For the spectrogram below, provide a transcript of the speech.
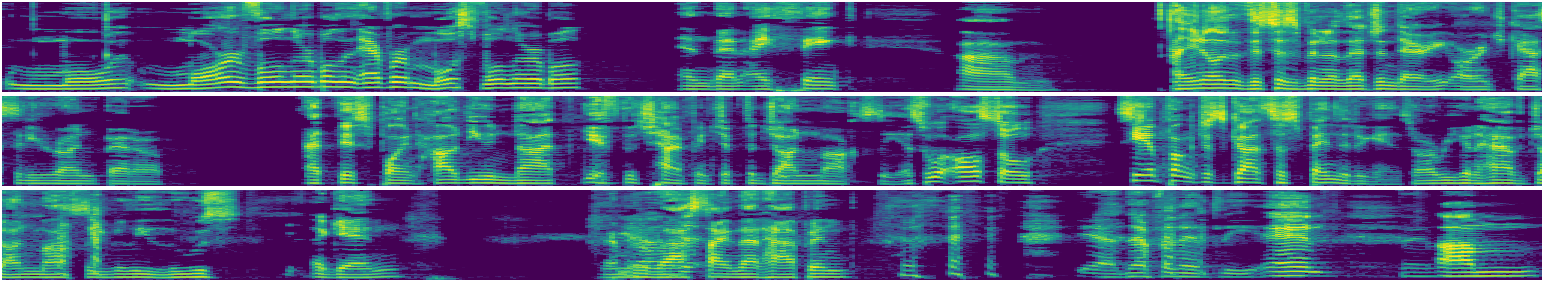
more more vulnerable than ever, most vulnerable. And then I think um, I know that this has been a legendary Orange Cassidy run, but at this point, how do you not give the championship to Jon Moxley? As well, also, CM Punk just got suspended again. So are we going to have Jon Moxley really lose again? Remember Yeah, the last that- time that happened? Yeah, definitely. And um,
